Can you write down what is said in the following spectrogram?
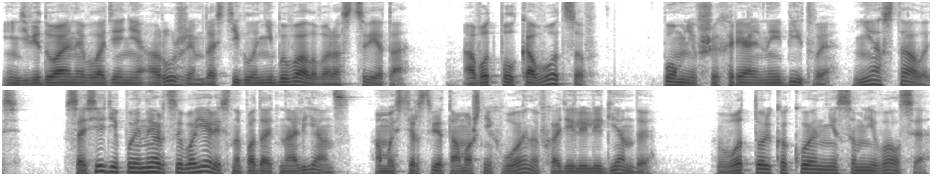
Индивидуальное владение оружием достигло небывалого расцвета. А вот полководцев, помнивших реальные битвы, не осталось. Соседи по инерции боялись нападать на Альянс, о мастерстве тамошних воинов ходили легенды. Вот только Коэн не сомневался.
